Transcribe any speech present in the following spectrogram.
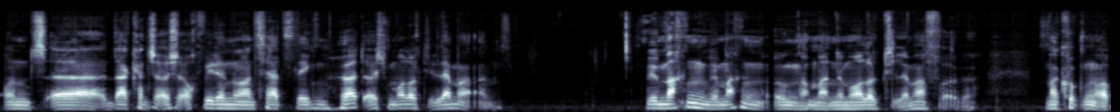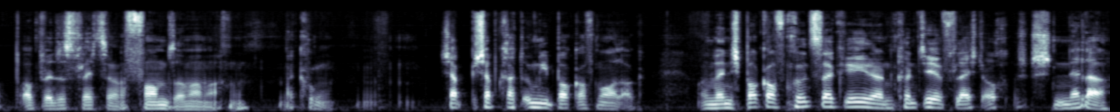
Und äh, da kann ich euch auch wieder nur ans Herz legen, hört euch Morlock Dilemma an. Wir machen, wir machen irgendwann mal eine Morlock Dilemma Folge. Mal gucken, ob, ob wir das vielleicht sogar vorm Sommer machen. Mal gucken. Ich habe ich hab gerade irgendwie Bock auf Morlock. Und wenn ich Bock auf Künstler kriege, dann könnt ihr vielleicht auch schneller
